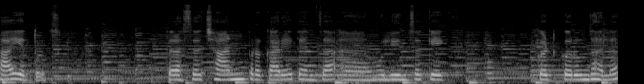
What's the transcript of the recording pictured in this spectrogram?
हा येतोच. तर असं छान प्रकारे त्यांचा मुलींचं केक कट करून झालं.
